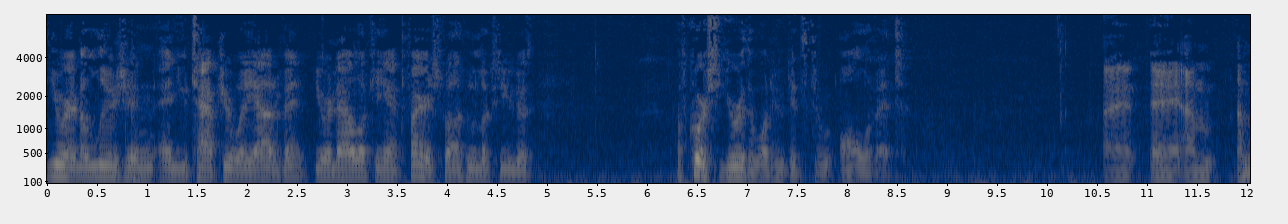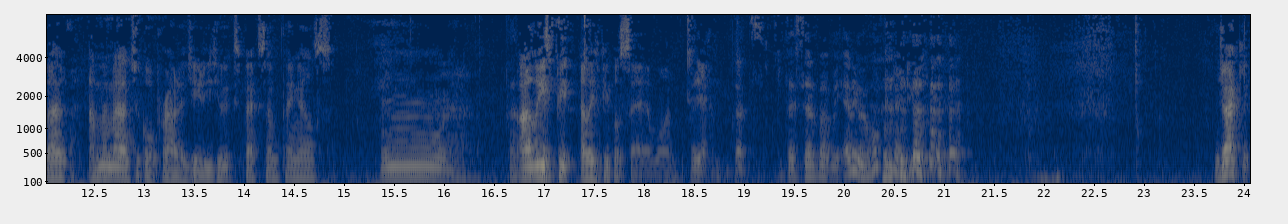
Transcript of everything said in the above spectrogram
you were an illusion and you tapped your way out of it. You are now looking at Firespell, who looks at you and goes, Of course, you're the one who gets through all of it. I, I, I'm I'm a, I'm a magical prodigy. Did you expect something else? Mm, At least pe- at least people say I'm one. yeah, that's what they said about me. Anyway, what can I do for you? Drac-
